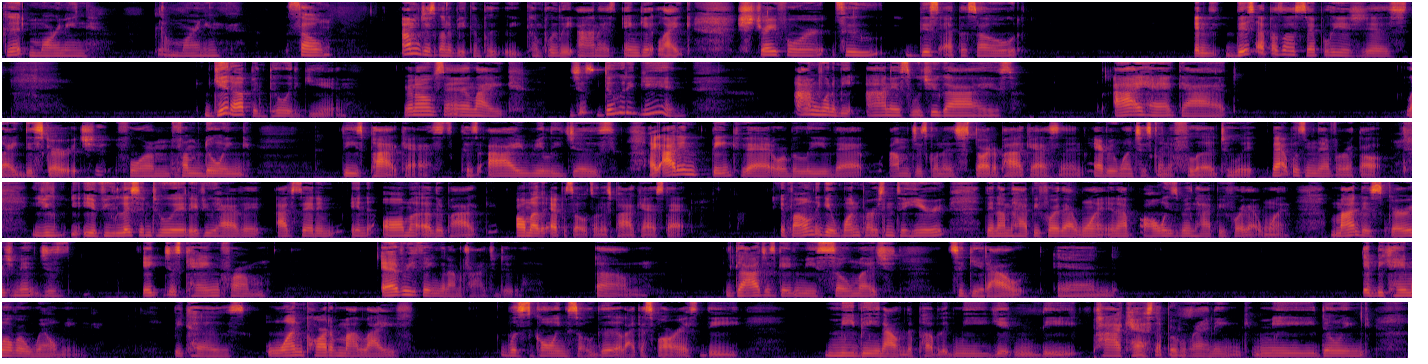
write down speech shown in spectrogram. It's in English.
Good morning. Good morning. So, I'm just going to be completely completely honest and get like straightforward to this episode. And this episode simply is just get up and do it again. You know what I'm saying? Like just do it again. I'm going to be honest with you guys. I had got like discouraged from from doing these podcasts because I really just like I didn't think that or believe that I'm just to start a podcast and everyone's just to flood to it. That was never a thought. You if you listen to it, if you haven't, I've said in in all my other pod all my other episodes on this podcast that if I only get one person to hear it, then I'm happy for that one and I've always been happy for that one. My discouragement just it just came from everything that I'm trying to do. Um, God just gave me so much to get out, and it became overwhelming because one part of my life was going so good, like as far as the me being out in the public, me getting the podcast up and running, me doing,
